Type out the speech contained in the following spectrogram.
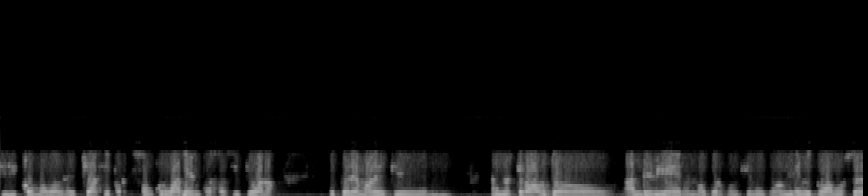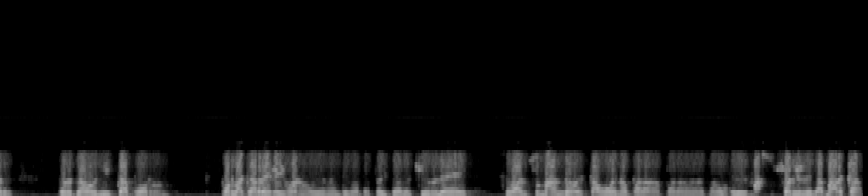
sí como doble chasis porque son curvas lentas. Así que bueno, esperemos de que mm, a nuestro auto ande bien, el motor funcione todo bien y podamos ser protagonistas por, por la carrera. Y bueno, obviamente con respecto a los Chevrolet se van sumando, está bueno para, para, para tener más usuarios de la marca.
